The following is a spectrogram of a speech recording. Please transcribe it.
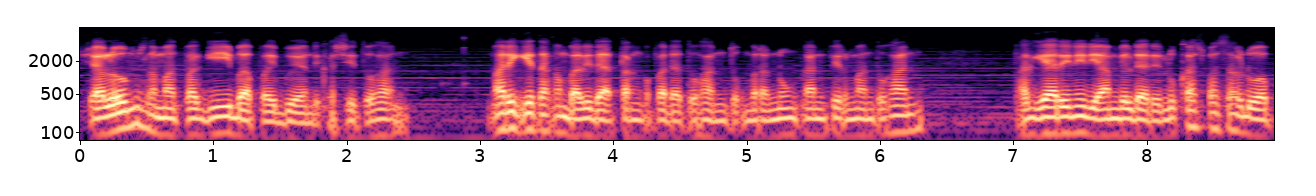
Shalom, selamat pagi Bapak Ibu yang dikasih Tuhan. Mari kita kembali datang kepada Tuhan untuk merenungkan firman Tuhan. Pagi hari ini diambil dari Lukas pasal 20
